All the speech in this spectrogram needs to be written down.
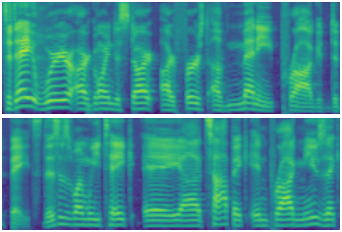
Today, we are going to start our first of many prog debates. This is when we take a uh, topic in prog music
